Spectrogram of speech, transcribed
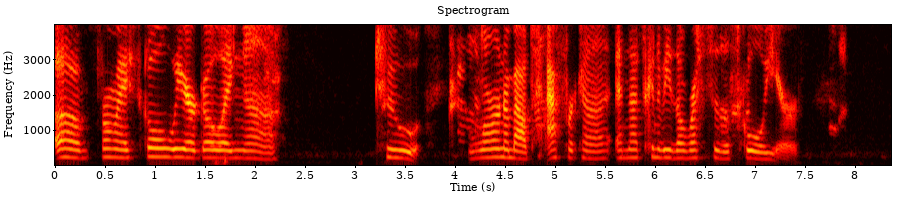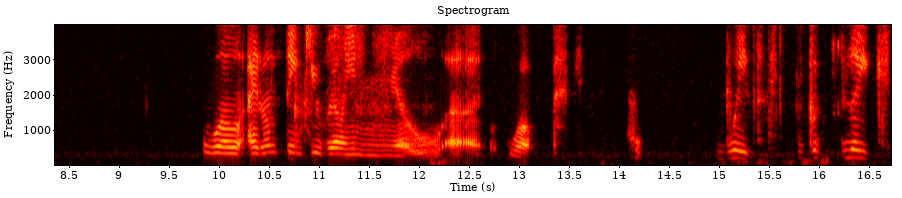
um, for my school, we are going uh to learn about Africa, and that's going to be the rest of the school year. Well, I don't think you really know. Uh, well, wait, but like,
